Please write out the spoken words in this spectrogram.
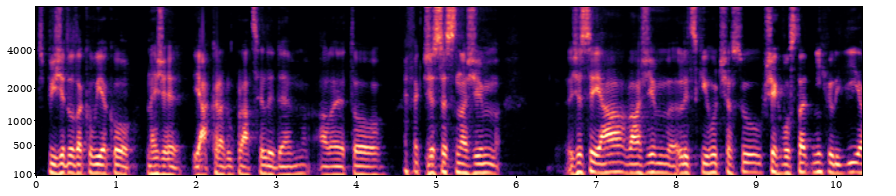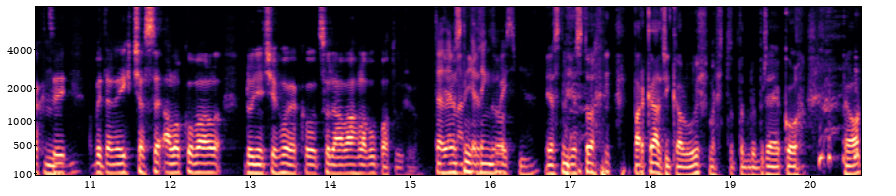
spíš je to takový jako, ne že já kradu práci lidem, ale je to, Efektivní. že se snažím, že si já vážím lidského času všech ostatních lidí a chci, mm. aby ten jejich čas se alokoval do něčeho, jako co dává hlavu patu. Že? jo. To je ten Jasný, že marketingový to- směr. Jasný, že jsi to párkrát říkal už, máš to tam dobře jako, jo.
